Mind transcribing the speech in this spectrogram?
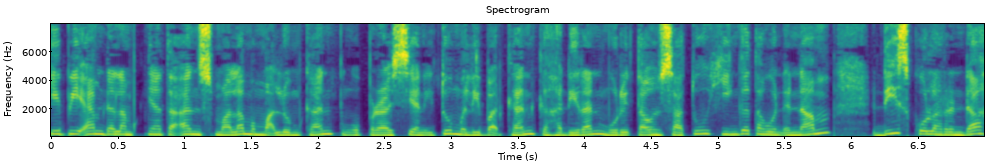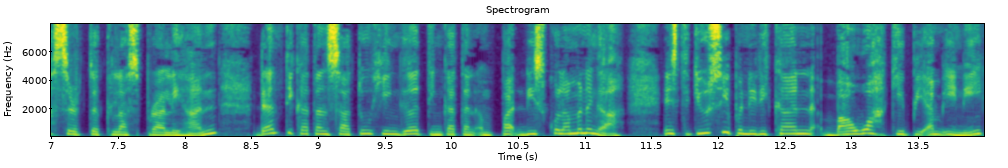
KPM dalam kenyataan semalam memaklumkan pengoperasian itu melibatkan kehadiran murid tahun 1 hingga tahun 6 di sekolah rendah serta kelas peralihan dan tingkatan 1 hingga tingkatan 4 di sekolah menengah. Institusi pendidikan bawah KPM ini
